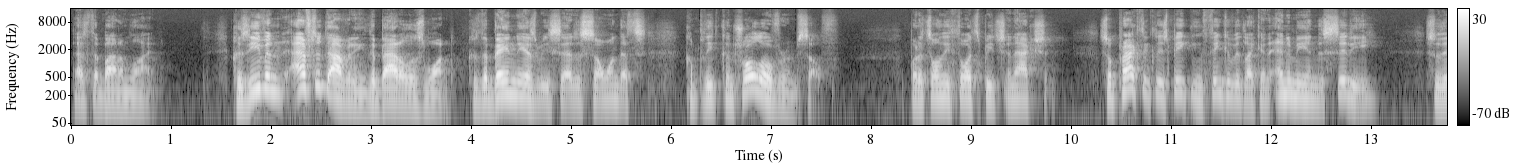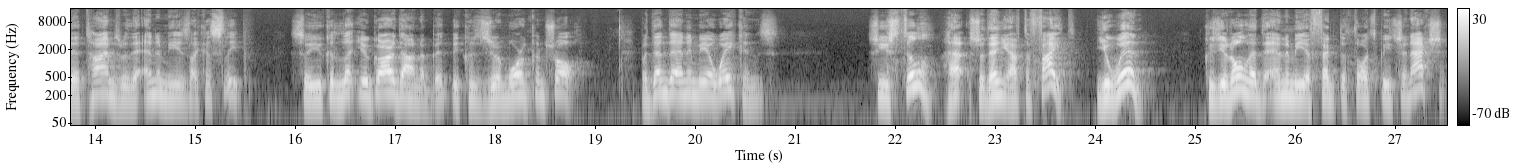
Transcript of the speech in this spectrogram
That's the bottom line. Because even after davening, the battle is won. Because the Baini, as we said, is someone that's complete control over himself. But it's only thought, speech, and action. So, practically speaking, think of it like an enemy in the city. So, there are times where the enemy is like asleep. So, you could let your guard down a bit because you're more in control. But then the enemy awakens. So, you still so then you have to fight. You win because you don't let the enemy affect the thought, speech, and action.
